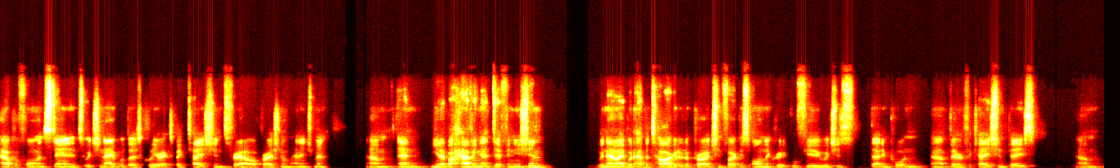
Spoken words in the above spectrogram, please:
our performance standards, which enabled those clear expectations for our operational management. Um, and you know, by having that definition, we're now able to have a targeted approach and focus on the critical few, which is that important uh, verification piece. Um,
